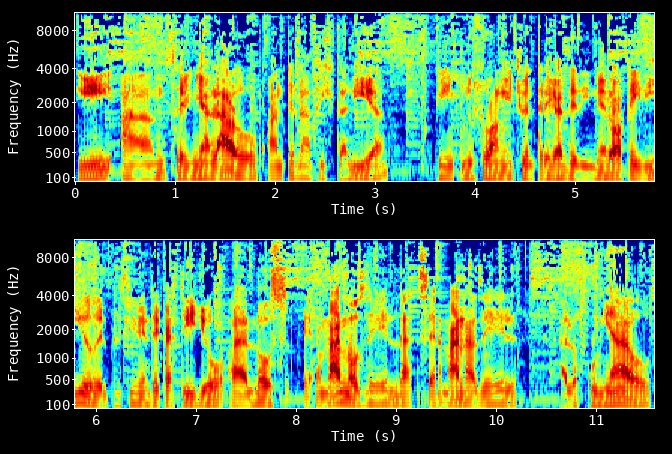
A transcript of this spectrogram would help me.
y han señalado ante la fiscalía que incluso han hecho entregas de dinero a pedido del presidente Castillo a los hermanos de él, las hermanas de él, a los cuñados,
